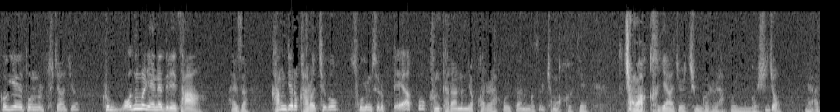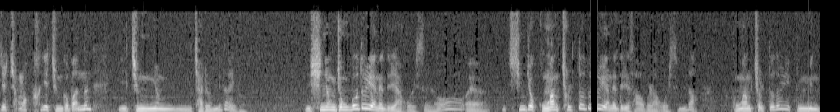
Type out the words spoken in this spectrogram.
거기에 돈을 투자하죠. 그 모든 걸 얘네들이 다 해서 강제로 가로채고 속임수로 빼앗고 강탈하는 역할을 하고 있다는 것을 정확하게 정확하게 아주 증거를 하고 있는 것이죠. 예, 아주 정확하게 증거받는 이 증명 자료입니다. 이거. 신용정보도 얘네들이 하고 있어요. 예. 심지어 공항철도도 얘네들이 사업을 하고 있습니다. 공항철도도 이 국민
